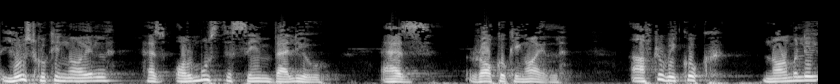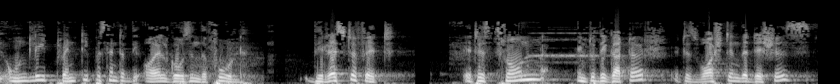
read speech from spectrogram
Used cooking oil has almost the same value as raw cooking oil. After we cook, normally only 20% of the oil goes in the food. The rest of it, it is thrown into the gutter, it is washed in the dishes,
